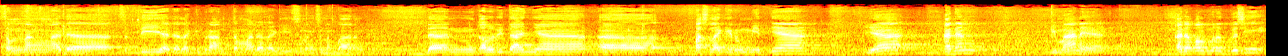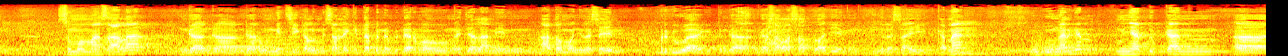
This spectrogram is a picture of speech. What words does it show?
seneng ada sedih ada lagi berantem ada lagi seneng seneng bareng. Dan kalau ditanya uh, pas lagi rumitnya ya kadang gimana ya? Kadang kalau menurut gue sih semua masalah nggak nggak nggak rumit sih kalau misalnya kita benar-benar mau ngejalanin atau mau nyelesain berdua gitu. Nggak nggak salah satu aja yang nyelesain. Karena hubungan kan menyatukan uh,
